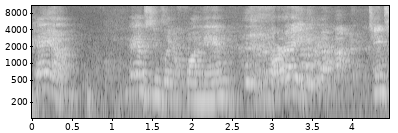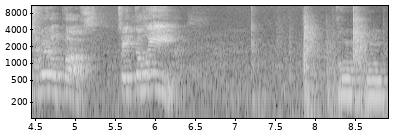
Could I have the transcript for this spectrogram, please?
Pam. Pam seems like a fun name. All right. Team Swigglepuffs, take the lead. Boom, boom.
